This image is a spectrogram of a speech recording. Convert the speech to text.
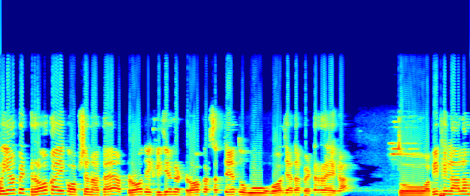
और यहाँ पे ड्रॉ का एक ऑप्शन आता है, आप ड्रॉ देख लीजिए, अगर ड्रॉ कर सकते हैं तो वो और ज़्यादा बेटर रहेगा। तो अभी फ़िलहाल हम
